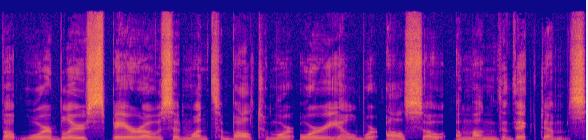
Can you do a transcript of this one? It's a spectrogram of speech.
but warblers, sparrows, and once a Baltimore oriole were also among the victims.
